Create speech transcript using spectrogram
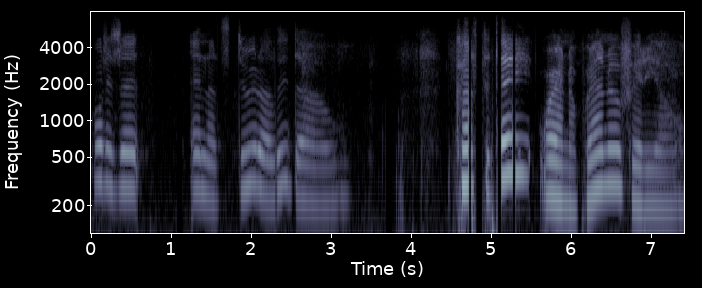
What is it? And let's do the video. Cause today we're in a brand new video. Oh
